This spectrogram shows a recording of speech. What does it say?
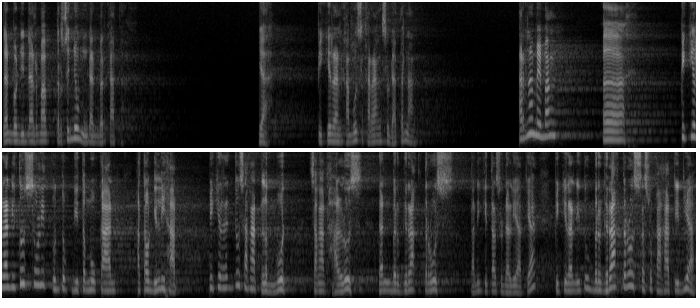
Dan Bodhidharma tersenyum dan berkata, Ya, pikiran kamu sekarang sudah tenang. Karena memang eh, pikiran itu sulit untuk ditemukan atau dilihat. Pikiran itu sangat lembut, sangat halus dan bergerak terus Tadi kita sudah lihat ya, pikiran itu bergerak terus sesuka hati dia.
